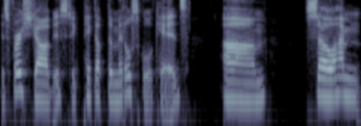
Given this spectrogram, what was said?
his first job is to pick up the middle school kids. Um, so I'm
